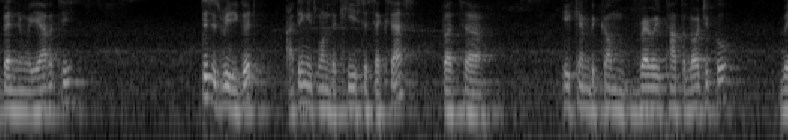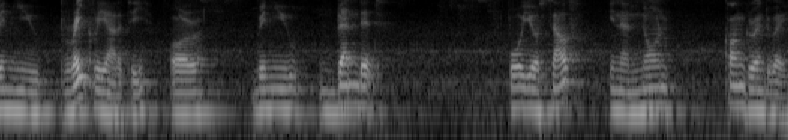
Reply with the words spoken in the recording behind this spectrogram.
bending reality. This is really good. I think it's one of the keys to success, but uh, it can become very pathological when you break reality or when you bend it for yourself in a non congruent way.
